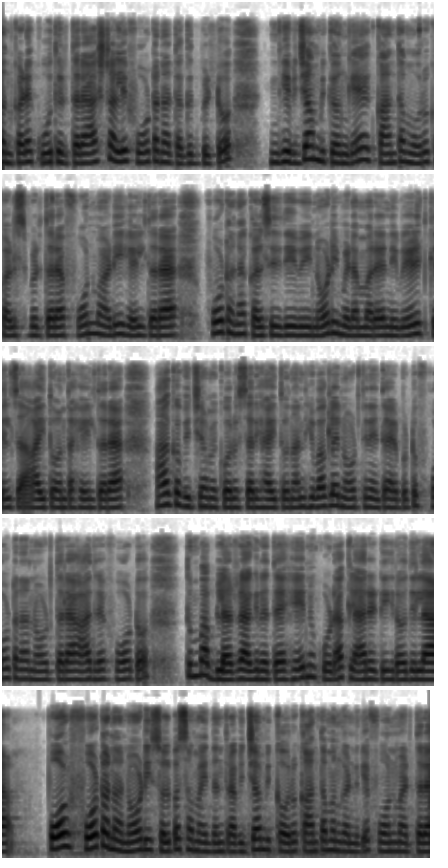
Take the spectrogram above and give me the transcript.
ಒಂದು ಕಡೆ ಕೂತಿರ್ತಾರೆ. ಅಷ್ಟರಲ್ಲಿ ಫೋಟೋನ ತೆಗೆದ್ಬಿಟ್ಟು ಹಿಬ್ಜಾಂಬಿಕಂಗೆ ಕಾಂತಮ್ಮ ಅವರು ಕಳಿಸ್ಬಿಡ್ತಾರೆ. ಫೋನ್ ಮಾಡಿ ಹೇಳ್ತಾರೆ. ಫೋಟೋನ ಕಳಿಸಿದ್ದೀವಿ ನೋಡಿ ಮೇಡಮ್ ಅವರೇ, ನೀವು ಹೇಳಿದ ಕೆಲಸ ಆಯಿತು ಅಂತ ಹೇಳ್ತಾರೆ. ಆಗ ವಿಜಯಾಂಬಿಕ ಅವರು, ಸರಿ ಆಯಿತು, ನಾನು ಇವಾಗಲೇ ನೋಡ್ತೀನಿ ಅಂತ ಹೇಳ್ಬಿಟ್ಟು ಫೋಟೋನ ನೋಡ್ತಾರೆ. ಆದರೆ ಫೋಟೋ ತುಂಬ ಬ್ಲರ್ ಆಗಿರುತ್ತೆ. ಏನು ಕೂಡ ಕ್ಲಾರಿಟಿ ಇರೋದಿಲ್ಲ. ಪೋ, ಫೋಟೋನ ನೋಡಿ ಸ್ವಲ್ಪ ಸಮಯದ ನಂತರ ವಿಜಯಾಂಬಿಕ ಅವರು ಕಾಂತಮ್ಮನ ಗಂಡಿಗೆ ಫೋನ್ ಮಾಡ್ತಾರೆ.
